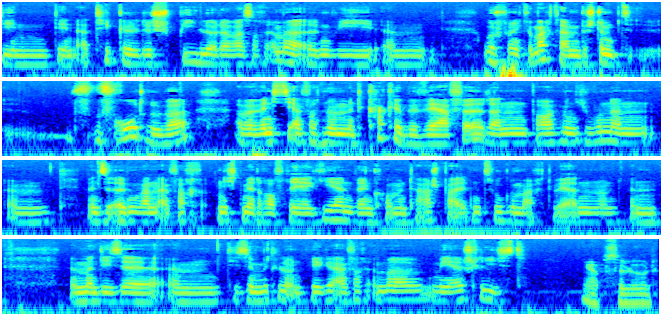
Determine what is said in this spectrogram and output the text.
den, den Artikel, das Spiel oder was auch immer irgendwie ähm, ursprünglich gemacht haben, bestimmt äh, froh drüber. Aber wenn ich die einfach nur mit Kacke bewerfe, dann brauche ich mich nicht wundern, ähm, wenn sie irgendwann einfach nicht mehr darauf reagieren, wenn Kommentarspalten zugemacht werden und wenn, wenn man diese, ähm, diese Mittel und Wege einfach immer mehr schließt. Ja, absolut.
